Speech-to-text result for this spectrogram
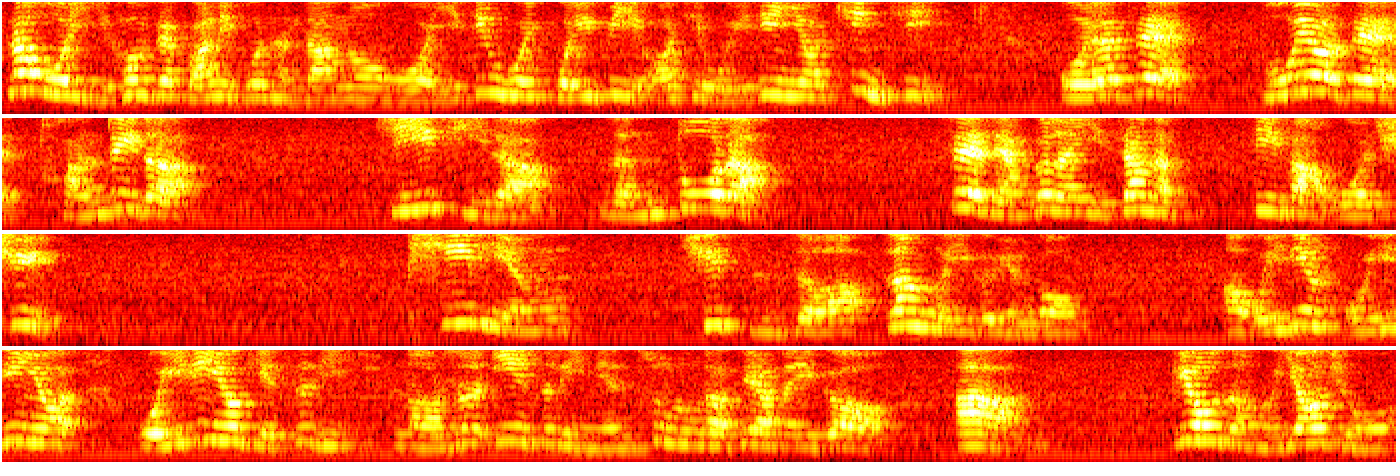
那我以后在管理过程当中，我一定会规避，而且我一定要禁忌，我要在不要在团队的集体的人多的，在两个人以上的。地方我去批评、去指责任何一个员工，啊，我一定我一定要我一定要给自己脑子意识里面注入到这样的一个啊标准和要求。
